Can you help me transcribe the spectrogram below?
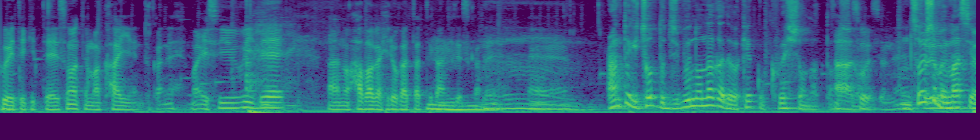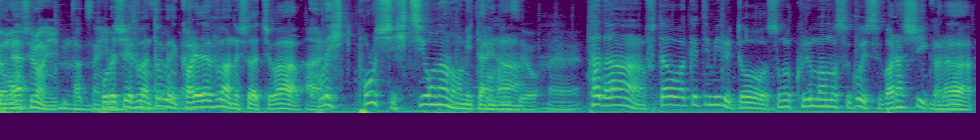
増えてきてその後まあカイエンとかね、まあ、SUV であの幅が広がったって感じですかね。えーあの時ちょっと自分の中では結構クエスチョンだったんですよ。あそうですよね、んそういう人もいますよね。もちろんたくさんポルシェファン、特に彼らファンの人たちは、はい。これ、ポルシェ必要なの？みたいな。えただ、蓋を開けてみると、その車もすごい素晴らしいから、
